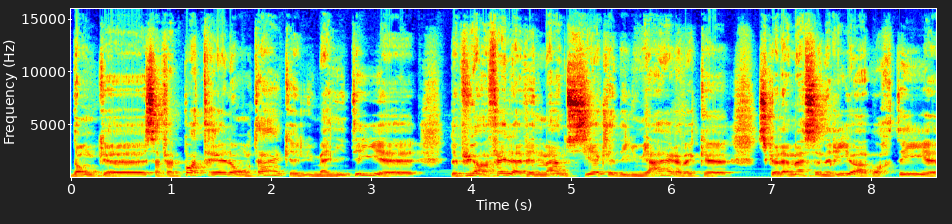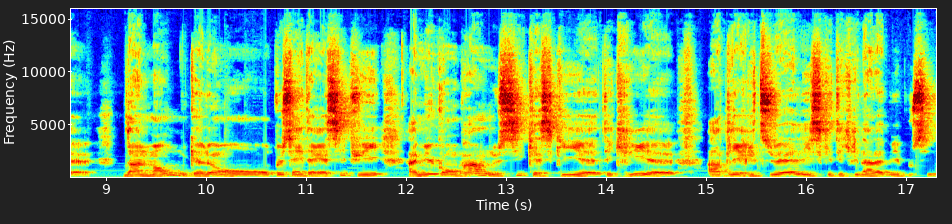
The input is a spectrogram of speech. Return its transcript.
Donc, ça fait pas très longtemps que l'humanité euh, depuis en fait l'avènement du siècle des Lumières, avec euh, ce que la maçonnerie a apporté euh, dans le monde, que là on, peut s'intéresser, puis à mieux comprendre aussi qu'est-ce qui est écrit entre les rituels et ce qui est écrit dans la Bible aussi.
